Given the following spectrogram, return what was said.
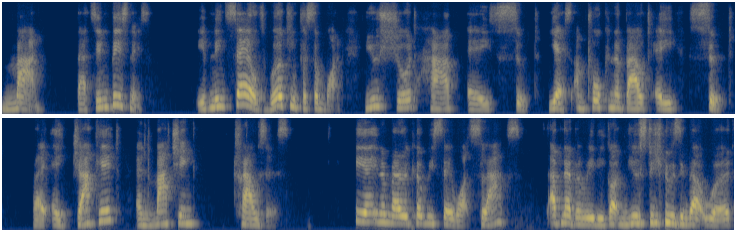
man that's in business, even in sales, working for someone, you should have a suit. Yes, I'm talking about a suit, right? A jacket and matching trousers. Here in America, we say what? Slacks. I've never really gotten used to using that word,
